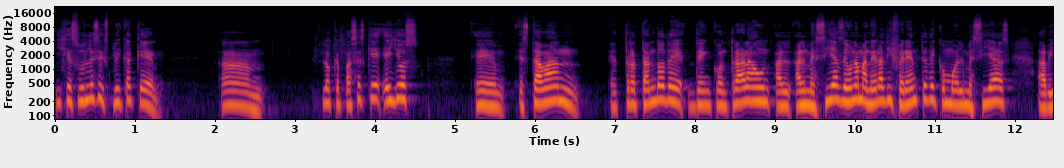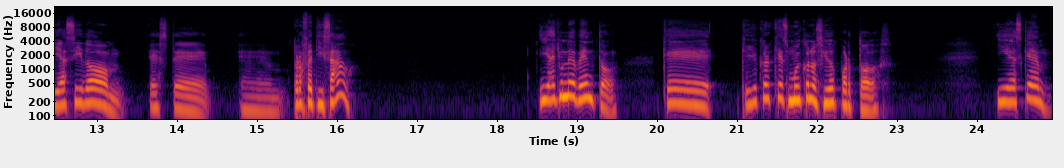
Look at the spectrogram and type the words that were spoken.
Y Jesús les explica que lo que pasa es que ellos em, estaban eh, tratando de, encontrar a un, al, Mesías de una manera diferente de como el Mesías había sido este, em, profetizado. Y hay un evento que, yo creo que es muy conocido por todos. Y es que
